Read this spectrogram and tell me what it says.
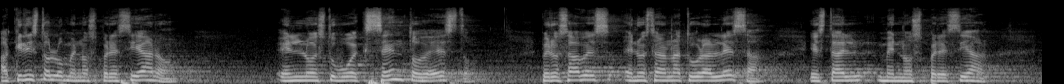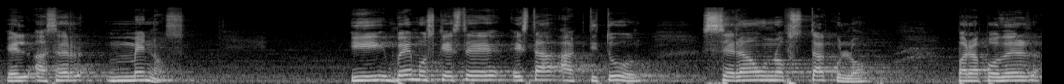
A Cristo lo menospreciaron. Él no estuvo exento de esto. Pero sabes, en nuestra naturaleza está el menospreciar, el hacer menos. Y vemos que este, esta actitud será un obstáculo para poder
